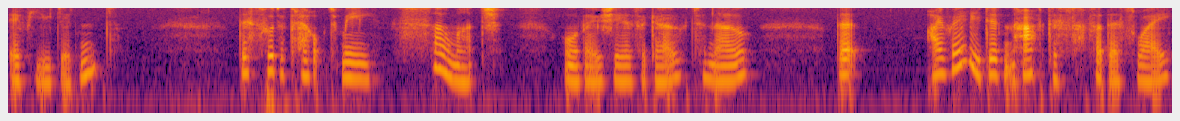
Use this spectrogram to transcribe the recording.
if you didn't? This would have helped me so much all those years ago to know that I really didn't have to suffer this way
